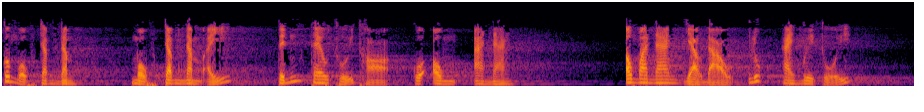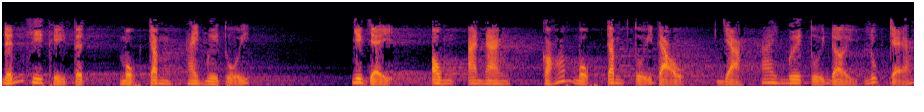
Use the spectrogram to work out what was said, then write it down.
có một trăm năm. Một trăm năm ấy tính theo tuổi thọ của ông A Nan. Ông A Nan vào đạo lúc hai mươi tuổi, đến khi thị tịch một trăm hai mươi tuổi. Như vậy, ông A Nan có một trăm tuổi đạo và hai mươi tuổi đời lúc trẻ.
